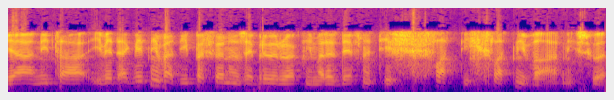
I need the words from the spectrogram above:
Ja, Nita, jy weet ek weet nie wat die persoon en sy broer rook nie, maar dit is definitief glad nie glad nie waar nie. So,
